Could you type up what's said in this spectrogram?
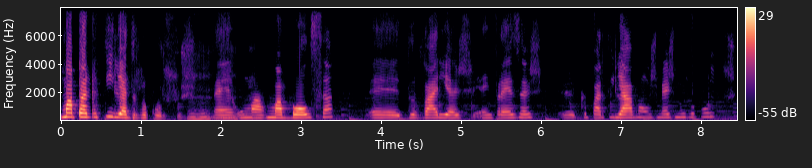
uma partilha de recursos, uhum, né? Uhum. Uma, uma bolsa eh, de várias empresas eh, que partilhavam os mesmos recursos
